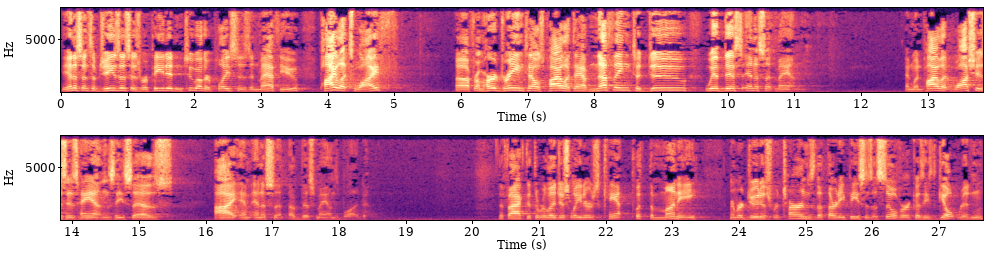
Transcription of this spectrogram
The innocence of Jesus is repeated in two other places in Matthew. Pilate's wife, uh, from her dream, tells Pilate to have nothing to do with this innocent man. And when Pilate washes his hands, he says, I am innocent of this man's blood. The fact that the religious leaders can't put the money, remember Judas returns the 30 pieces of silver because he's guilt ridden.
